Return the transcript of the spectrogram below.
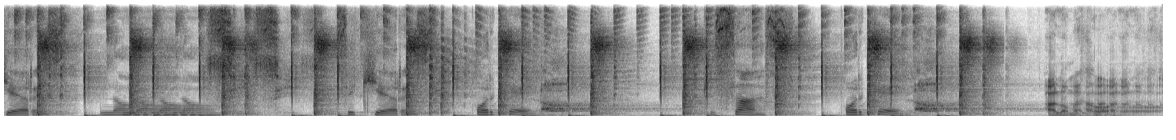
quieres, no, no, no. Sí. Si quieres, ¿por qué? Quizás, ¿por qué? A lo mejor.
